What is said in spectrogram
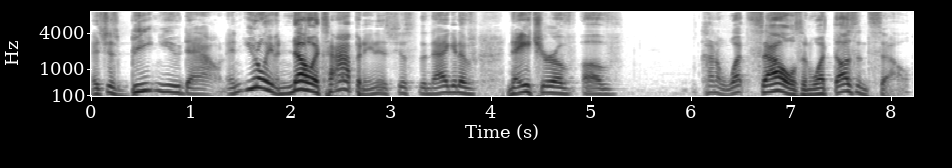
it's just beating you down. And you don't even know it's happening. It's just the negative nature of of kind of what sells and what doesn't sell.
